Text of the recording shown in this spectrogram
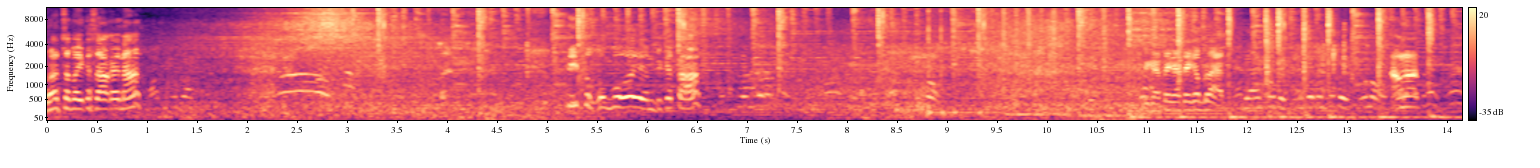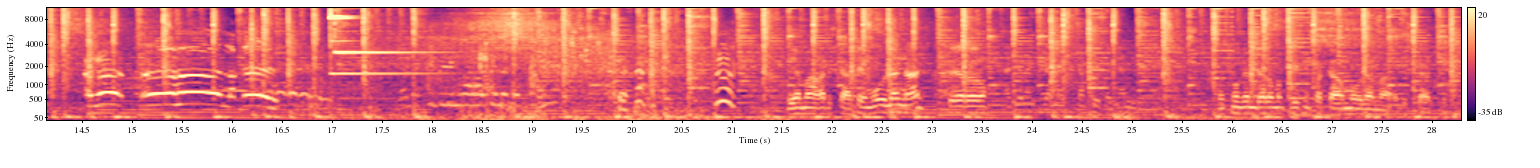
Brad, sabay ka sa akin ha? Dito ko boy, ang bigat ha? Teka, teka, teka Brad. Angat! Angat! Ah, laki! Yan mga kadiskarte, umuulan na pero mas maganda raw mag-fishing pagka umuulan mga kadiskarte.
